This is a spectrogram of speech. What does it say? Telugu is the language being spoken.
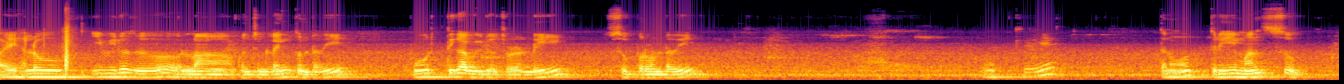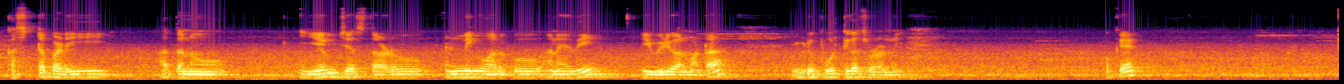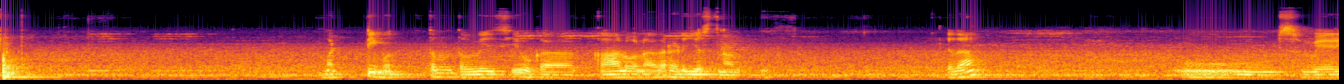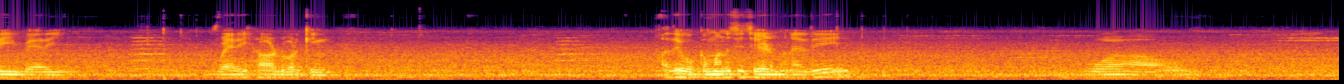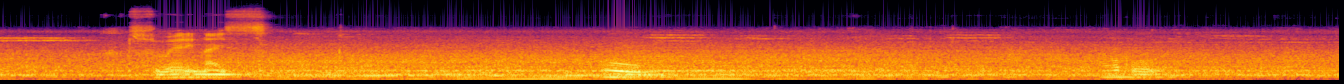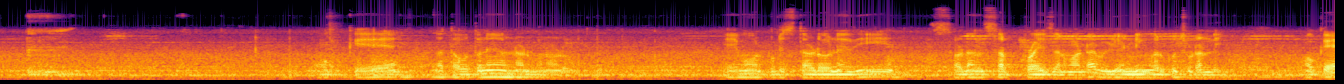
Hi hello. ఈ వీడియోస్ లా కొంచెం లెంగ్త్ ఉంటుంది. పూర్తిగా వీడియో చూడండి. సూపర్ ఉంటుంది. ఓకే. అతను త్రీ మంత్స్ కష్టపడి అతను ఏం చేస్తాడు ఎండింగ్ వరకు అనేది ఈ వీడియో అనమాట ఈ వీడియో పూర్తిగా చూడండి. ఓకే? మట్టి మొత్తం తవ్వేసి ఒక కాలువలాగా రెడీ చేస్తున్నాడు. కదా? It's very very very hard working అదే ఒక మనిషి చేయడం అనేది వావ్. ఇట్స్ వెరీ నైస్ ఓహో ఓకే ఇంకా తవ్వుతూనే ఉన్నాడు మనోడు. ఏం అవుట్పుట్ ఇస్తాడు అనేది సడన్ సర్ప్రైజ్ అనమాట వీడియో ఎండింగ్ వరకు చూడండి. ఓకే?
